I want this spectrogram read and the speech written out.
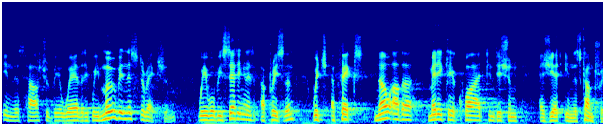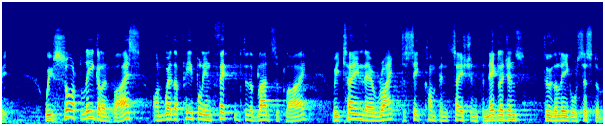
in this House should be aware that if we move in this direction, we will be setting a precedent which affects no other medically acquired condition as yet in this country. We've sought legal advice on whether people infected through the blood supply retain their right to seek compensation for negligence through the legal system.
